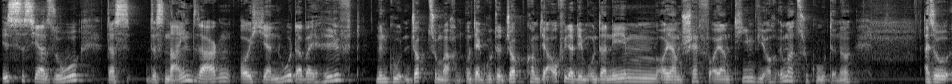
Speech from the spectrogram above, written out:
ist es ja so, dass das Nein sagen euch ja nur dabei hilft, einen guten Job zu machen. Und der gute Job kommt ja auch wieder dem Unternehmen, eurem Chef, eurem Team, wie auch immer zugute. Ne? Also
